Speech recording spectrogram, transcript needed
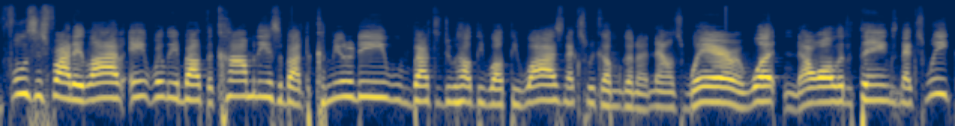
Foolishness Friday Live ain't really about the comedy, it's about the community. We're about to do Healthy Wealthy Wise. Next week I'm gonna announce where and what and all of the things next week.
